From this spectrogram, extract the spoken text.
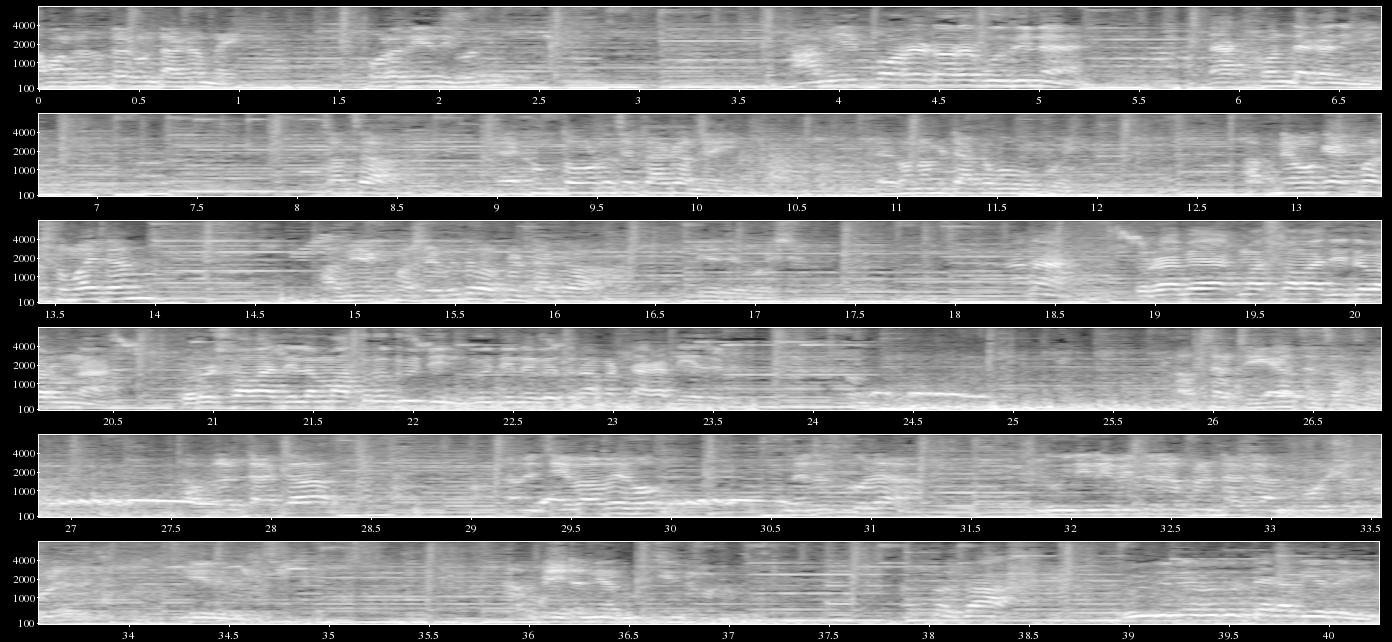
আমার কাছে তো এখন টাকা নাই। পরে দিয়ে দিবেন। আমি পরে ডরে বুঝি না। এখন টাকা দিবি। চাচা এখন তো আমার কাছে টাকা নেই। এখন আমি টাকা পাবো কই? আপনি আমাকে এক মাস সময় দেন আমি এক মাসের ভিতরে আপনার টাকা দিয়ে দেবো এসে। না না তোরা আমি এক মাস সময় দিতে পারব না। তোর সময় দিলাম মাত্র দুই দিন। দুই দিনের ভেতরে আমার টাকা দিয়ে দেবে। আচ্ছা ঠিক আছে চাচা। আপনার টাকা আমি যেভাবে হোক ম্যানেজ করে দুই দিনের ভিতরে আপনার টাকা আমি পরিশোধ করে দিয়ে দেবেন আপনি এটা নিয়ে আপনি চিন্তা করুন না। দুই দিনের ভেতর টাকা দিয়ে দেবি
